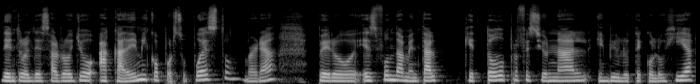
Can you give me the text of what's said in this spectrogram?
dentro del desarrollo académico, por supuesto, ¿verdad? Pero es fundamental que todo profesional en bibliotecología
